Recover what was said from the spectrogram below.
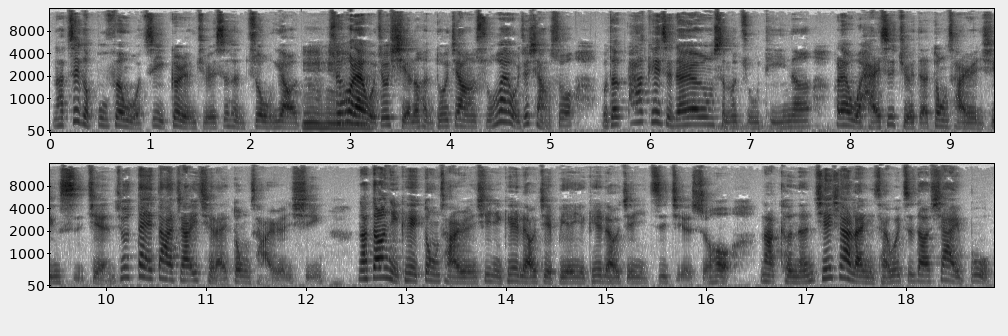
那这个部分。我自己个人觉得是很重要的，嗯，所以后来我就写了很多这样的书。后来我就想说，我的 podcast 要用什么主题呢？后来我还是觉得洞察人心实践，就带大家一起来洞察人心。那当你可以洞察人心，你可以了解别人，也可以了解你自己的时候，那可能接下来你才会知道下一步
